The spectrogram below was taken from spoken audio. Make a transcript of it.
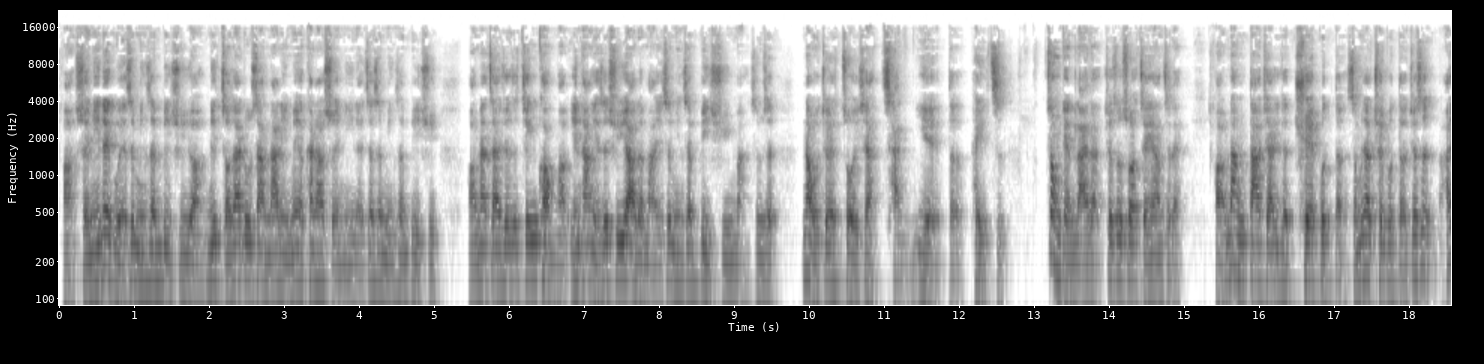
啊，水泥类股也是民生必须哦。你走在路上哪里没有看到水泥的？这是民生必须。好，那再就是金控啊，银行也是需要的嘛，也是民生必须嘛，是不是？那我就会做一下产业的配置。重点来了，就是说怎样子呢？好让大家一个缺不得。什么叫缺不得？就是哎，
